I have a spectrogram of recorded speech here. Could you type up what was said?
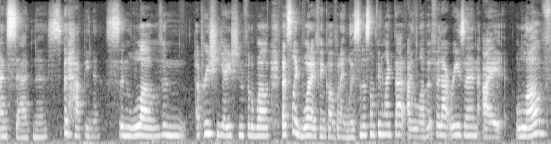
and sadness, but happiness and love and appreciation for the world. That's like what I think of when I listen to something like that. I love it for that reason. I love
